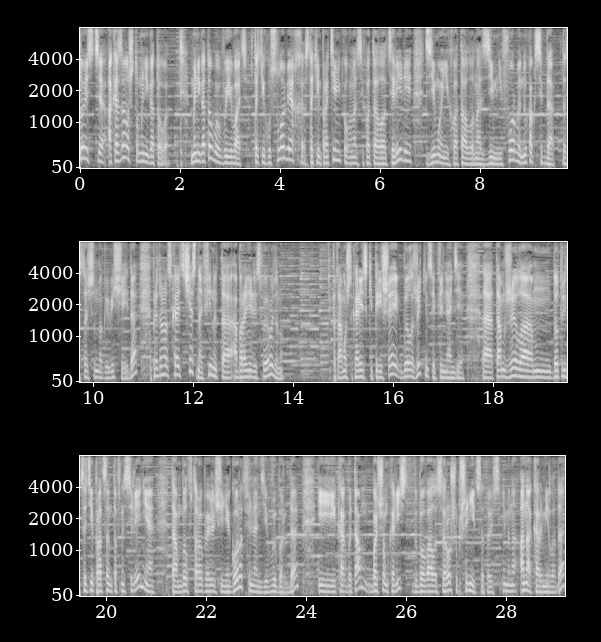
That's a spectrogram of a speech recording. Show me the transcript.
То есть э, оказалось, что мы не готовы. Мы не готовы воевать в таких условиях, с таким противником. У нас не хватало артиллерии, зимой не хватало у нас зимней формы. Ну, как всегда, достаточно много вещей, да. При этом, надо сказать честно, финны-то оборонили свою родину потому что Карельский перешеек был житницей в Финляндии. Э, там жило до 30% населения, там был второй по величине город Финляндии, Выборг, да, и как бы там в большом количестве добывалась рожь и пшеница, то есть именно она кормила, да,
